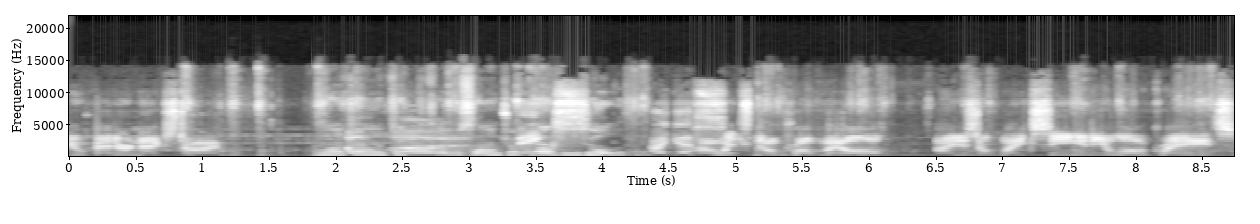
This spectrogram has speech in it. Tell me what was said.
do better next time. oh, uh, I guess. Oh, it's no problem at all. I just don't like seeing any low grades.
